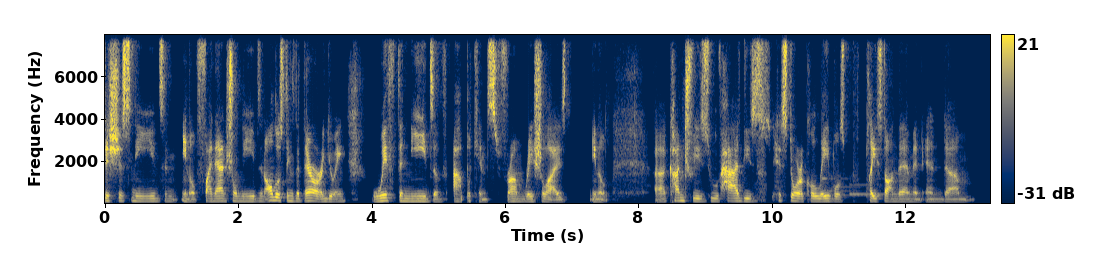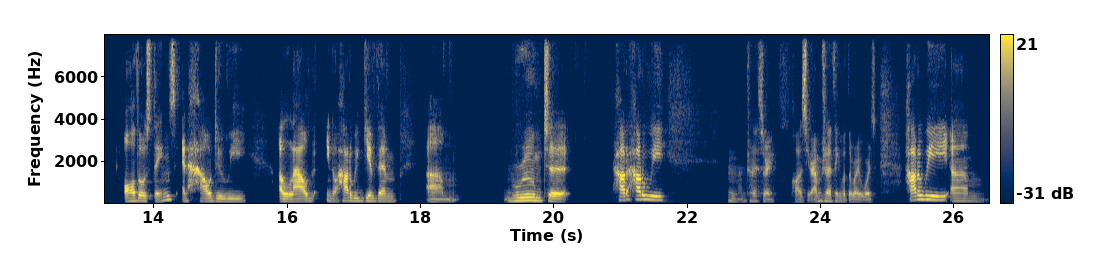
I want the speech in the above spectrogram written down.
expeditious needs and you know financial needs and all those things that they're arguing with the needs of applicants from racialized you know uh, countries who've had these historical labels placed on them and and um, all those things. And how do we allow you know how do we give them um, room to how do how do we hmm, i'm trying to sorry pause here. I'm trying to think about the right words. How do we um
